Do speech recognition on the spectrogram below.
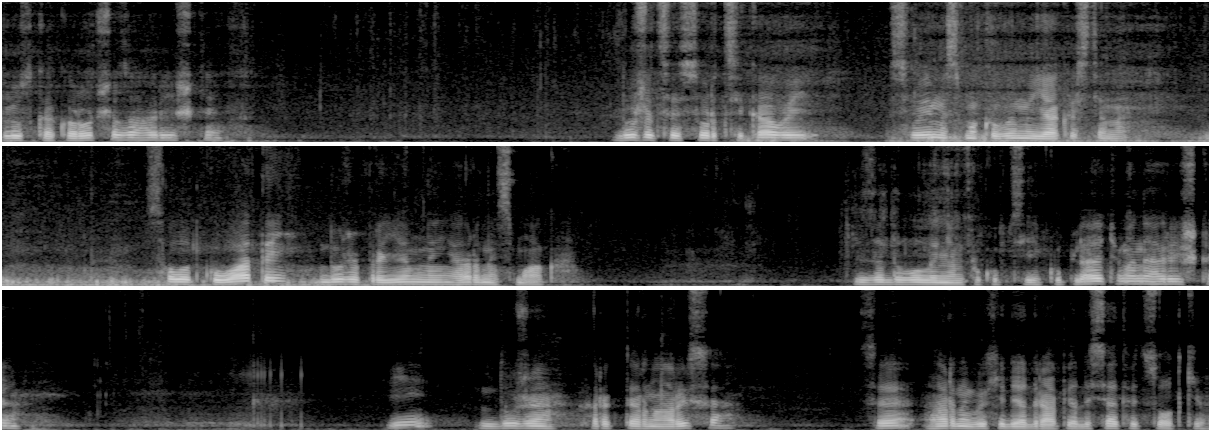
Плюска коротша за горішки. Дуже цей сорт цікавий своїми смаковими якостями. Солодкуватий, дуже приємний, гарний смак. Із задоволенням покупці купляють у мене горішки. І дуже характерна риса це гарний вихід ядра 50%.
